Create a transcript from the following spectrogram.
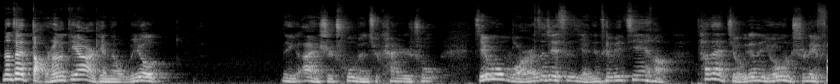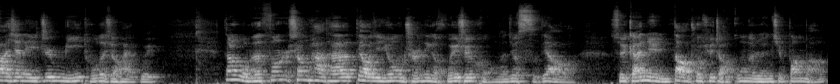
那在岛上的第二天呢，我们又那个按时出门去看日出，结果我儿子这次眼睛特别尖哈，他在酒店的游泳池里发现了一只迷途的小海龟。但是我们生生怕它掉进游泳池那个回水孔呢，就死掉了，所以赶紧到处去找工作人员去帮忙。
